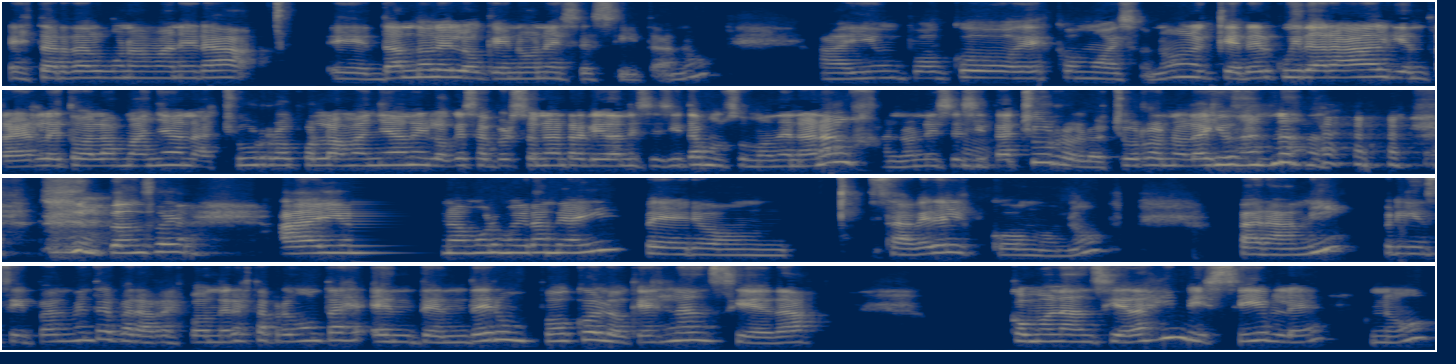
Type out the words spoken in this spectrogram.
estar de alguna manera eh, dándole lo que no necesita, ¿no? Ahí un poco es como eso, ¿no? El querer cuidar a alguien, traerle todas las mañanas churros por la mañana y lo que esa persona en realidad necesita es un zumo de naranja, no necesita mm. churros, los churros no le ayudan nada. Entonces hay un amor muy grande ahí, pero mm, saber el cómo, ¿no? Para mí, principalmente para responder esta pregunta, es entender un poco lo que es la ansiedad. Como la ansiedad es invisible, ¿no?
